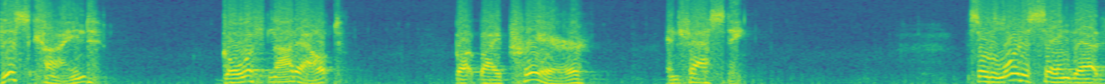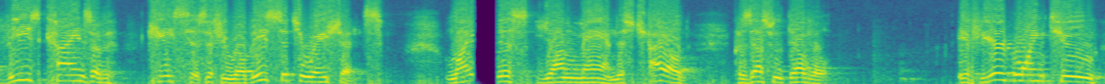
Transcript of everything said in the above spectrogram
this kind goeth not out but by prayer and fasting. So the Lord is saying that these kinds of cases, if you will, these situations, like this young man, this child possessed with the devil, if you're going to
